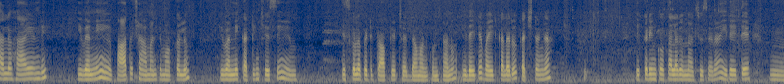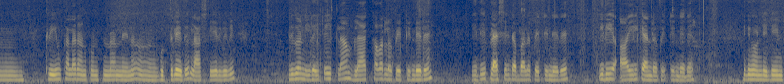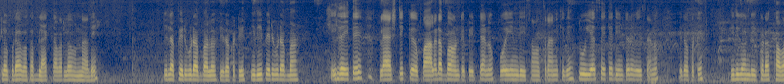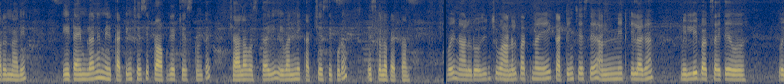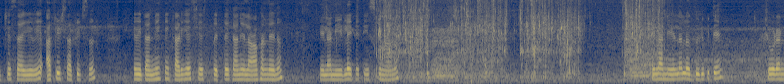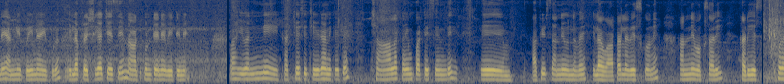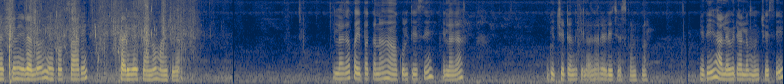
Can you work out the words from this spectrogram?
Hello hi అండి. ఇవన్నీ పాత చామంతి మొక్కలు. ఇవన్నీ కటింగ్ చేసి ఇసుకలో పెట్టి ప్రాపరేట్ చేద్దాం అనుకుంటున్నాను. ఇదైతే వైట్ కలరు ఖచ్చితంగా. ఇక్కడ ఇంకో కలర్ ఉన్నారు చూసారా? ఇదైతే క్రీమ్ కలర్ అనుకుంటున్నాను నేను. గుర్తులేదు లాస్ట్ ఇయర్ ఇవి. ఇదిగోండి ఇదైతే ఇట్లా బ్లాక్ కవర్లో పెట్టిండేదే. ఇది ప్లాస్టిక్ డబ్బాలో పెట్టిండేదే. ఇది ఆయిల్ క్యాన్లో పెట్టిండేదే. ఇదిగోండి దీంట్లో కూడా ఒక బ్లాక్ కవర్లో ఉన్నది. ఇలా పెరుగు డబ్బాలో ఇదొకటి. ఇది పెరుగు డబ్బా. ఇదైతే ప్లాస్టిక్ పాల డబ్బా ఉంటే పెట్టాను పోయింది సంవత్సరానికి ఇది. టూ ఇయర్స్ అయితే దీంట్లోనే వేశాను ఇదొకటి. ఇదిగోండి ఇక్కడ కవర్ ఉన్నది. ఈ టైంలోనే మీరు కటింగ్ చేసి ప్రాపగేట్ చేసుకుంటే చాలా వస్తాయి. ఇవన్నీ కట్ చేసి ఇప్పుడు ఇసుకలో పెడతాను. పోయి నాలుగు రోజుల నుంచి వానలు పట్టినాయి. కటింగ్ చేస్తే అన్నిటికీ ఇలాగా మిల్లీ బగ్స్ అయితే వచ్చేసాయి ఇవి. Aphids aphids. వీటన్నిటిని కడిగేసి చేసి పెడితే కానీ లాభం లేదు. ఇలా నీళ్ళు అయితే తీసుకున్నాను. ఇలా నీళ్ళలో దులిపితే చూడండి అన్నీ పోయినాయి ఇప్పుడు. ఇలా ఫ్రెష్గా చేసి నాటుకుంటేనే వీటిని. ఇవన్నీ కట్ చేసి చేయడానికైతే చాలా టైం పట్టేసింది. ఏ అన్నీ ఉన్నవి. ఇలా వాటర్లో వేసుకొని అన్నీ ఒకసారి కడిగేసి ఫ్రెష్ నీళ్ళలో ఇంకొకసారి కడిగేసాను మంచిగా. ఇలాగా పై పక్కన ఆకులు తీసి ఇలాగా గుచ్చేటందుకు ఇలాగా రెడీ చేసుకుంటున్నాను ఇది అలోవెరాలో ముంచేసి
